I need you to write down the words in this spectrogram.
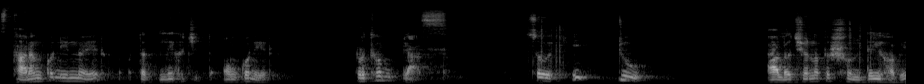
স্থানাঙ্ক নির্ণয়ের, অর্থাৎ লেখচিত্র অঙ্কনের প্রথম ক্লাস সো একটু আলোচনা তো শুনতেই হবে।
